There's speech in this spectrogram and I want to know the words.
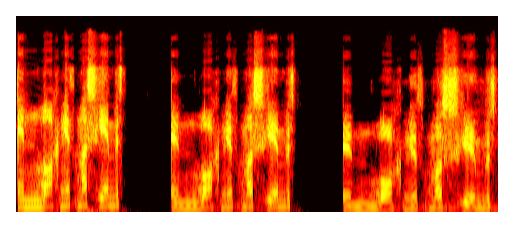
In mock, it must scam it. In walking it must scam. In walking it must scam.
